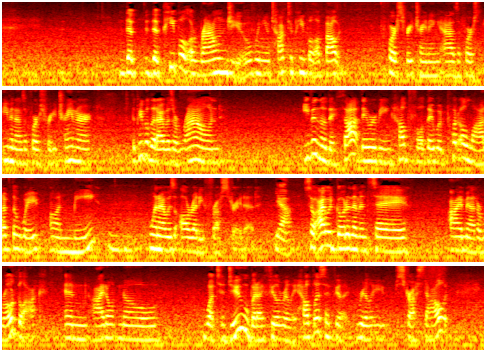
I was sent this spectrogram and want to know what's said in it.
the the people around you when you talk to people about force free training as a force even as a force free trainer, the people that I was around even though they thought they were being helpful, they would put a lot of the weight on me Mm-hmm. when I was already frustrated. Yeah. So I would go to them and say, I'm at a roadblock and I don't know what to do, but I feel really helpless. I feel like really stressed out.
